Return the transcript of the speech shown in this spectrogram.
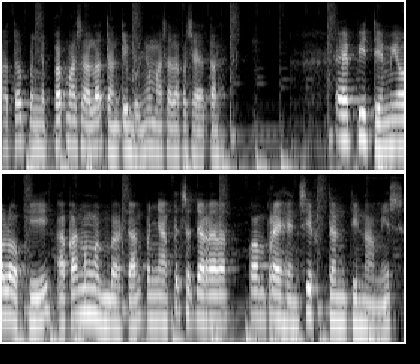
atau penyebab masalah dan timbulnya masalah kesehatan. Epidemiologi akan menggambarkan penyakit secara komprehensif dan dinamis,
